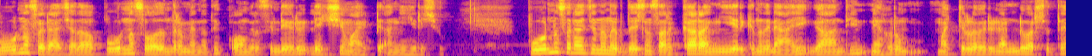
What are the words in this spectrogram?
പൂർണ സ്വരാജ് അഥവാ പൂർണ സ്വാതന്ത്ര്യം എന്നത് കോൺഗ്രസിന്റെ ഒരു ലക്ഷ്യമായിട്ട് അംഗീകരിച്ചു. പൂർണ സ്വരാജ് എന്ന നിർദ്ദേശം സർക്കാർ അംഗീകരിക്കുന്നതിനായി ഗാന്ധി നെഹ്റുവും മറ്റുള്ളവരും രണ്ട് വർഷത്തെ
